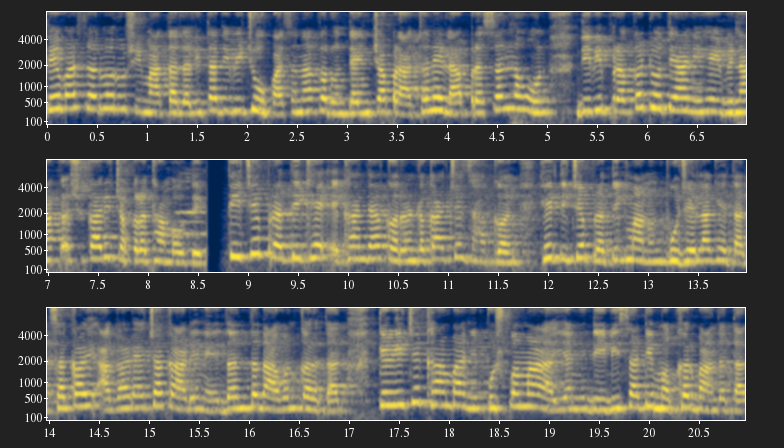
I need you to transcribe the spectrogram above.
तेव्हा सर्व ऋषी माता ललिता देवीची उपासना करून त्यांच्या प्रार्थनेला प्रसन्न होऊन देवी प्रकट होते आणि हे विनाशकारी चक्र थांबवते. तिचे प्रतीक हे एखाद्या करंडकाचे झाकण हे तिचे प्रतीक मानून पूजेला घेतात. सकाळी आघाड्याच्या काडीने दंतधावन करतात. केळीचे खांब आणि पुष्पमाळा यांनी देवीसाठी मखर बांधतात.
